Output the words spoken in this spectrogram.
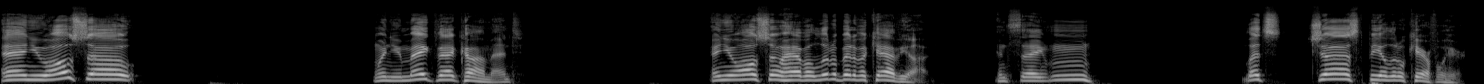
And you also, when you make that comment, and you also have a little bit of a caveat and say, hmm, let's just be a little careful here.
